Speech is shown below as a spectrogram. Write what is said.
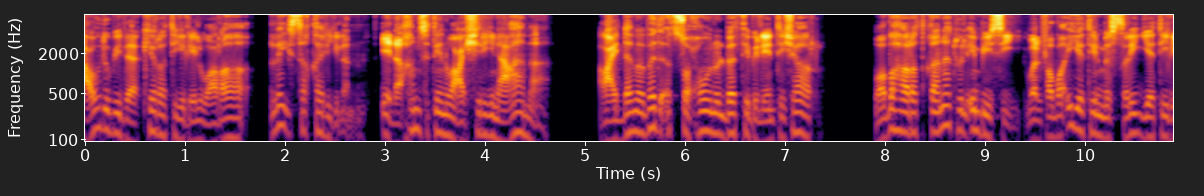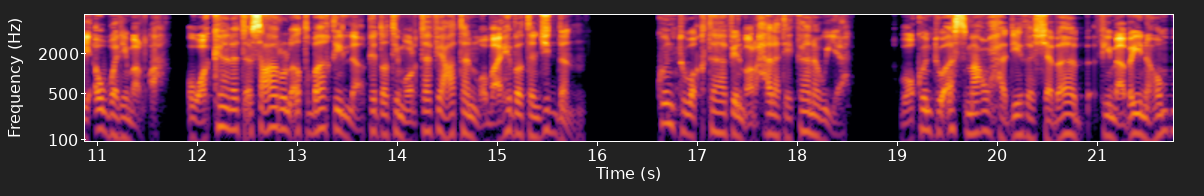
أعود بذاكرتي للوراء ليس قليلا. إلى خمسة وعشرين عاما عندما بدأت صحون البث بالانتشار وظهرت قناة الام بي سي والفضائية المصرية لأول مرة وكانت أسعار الأطباق اللاقطة مرتفعة وباهظة جدا. كنت وقتها في المرحلة الثانوية وكنت أسمع حديث الشباب فيما بينهم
